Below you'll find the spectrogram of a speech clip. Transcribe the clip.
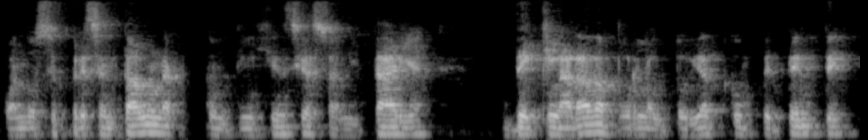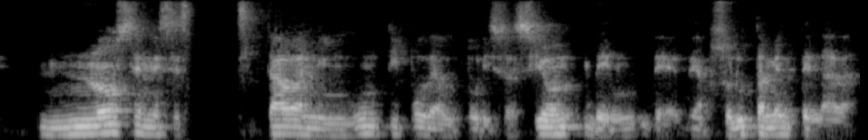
cuando se presentaba una contingencia sanitaria declarada por la autoridad competente, no se necesitaba ningún tipo de autorización de, absolutamente nada.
